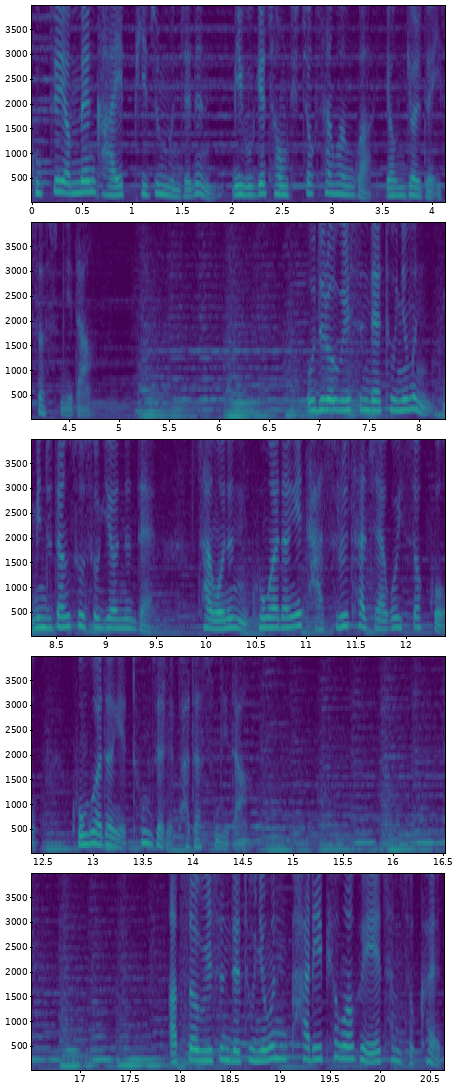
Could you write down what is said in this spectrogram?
국제연맹 가입 비준 문제는 미국의 정치적 상황과 연결돼 있었습니다. 우드로 윌슨 대통령은 민주당 소속이었는데 상원은 공화당이 다수를 차지하고 있었고 공화당의 통제를 받았습니다. 앞서 윌슨 대통령은 파리 평화회의에 참석할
